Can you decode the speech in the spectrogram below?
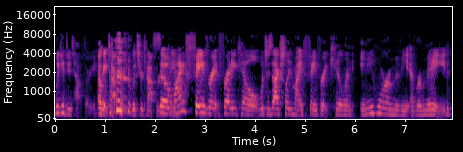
We could do top three. Okay, top three. What's your top three? So favorite my favorite Freddy kill, which is actually my favorite kill in any horror movie ever made,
